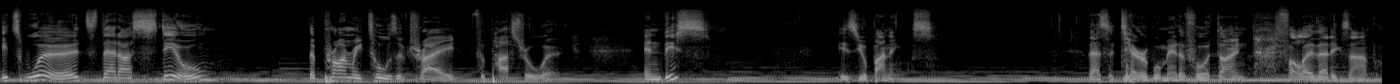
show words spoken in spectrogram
It's words that are still the primary tools of trade for pastoral work. And this is your Bunnings. That's a terrible metaphor. Don't follow that example.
